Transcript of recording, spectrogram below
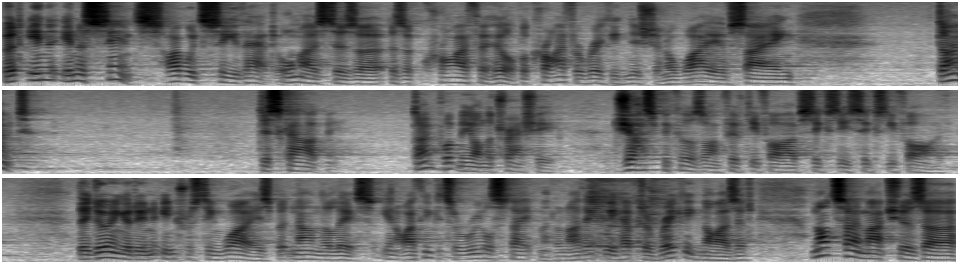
But in, in a sense, I would see that almost as a, as a cry for help, a cry for recognition, a way of saying, don't discard me. Don't put me on the trash heap just because I'm 55, 60, 65. They're doing it in interesting ways, but nonetheless, you know, I think it's a real statement, and I think we have to recognise it, not so much as a,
